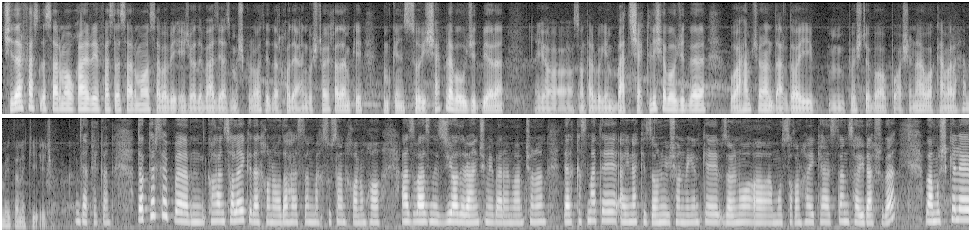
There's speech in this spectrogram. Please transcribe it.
چی در فصل سرما و غیر فصل سرما؟ سبب ایجاد بعضی از مشکلات در خود انگشت های قدم که ممکن سوی شکل به وجود بیاره یا آسانتر بگیم بد شکلیش به وجود بیاره و همچنان دردای پشت با پاشنه و کمر هم می‌تونه که ایجاد دقیقا. دکتر صاحب کهن که در خانواده هستن مخصوصا خانم ها از وزن زیاد رنج می‌برن و همچنان در قسمت عینک زانویشان میگن که زانو مستقان هایی که هستن سایده شده و مشکل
